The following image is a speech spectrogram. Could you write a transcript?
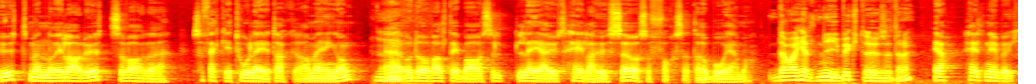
ut, men når jeg la det ut, så var det så fikk jeg to leietakere med en gang. Eh, og da valgte jeg bare å leie ut hele huset og så fortsette å bo hjemme. Det var helt nybygd, det huset eller? Ja, helt nybygg.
